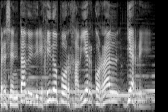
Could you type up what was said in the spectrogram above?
Presentado y dirigido por Javier Corral Jerry.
